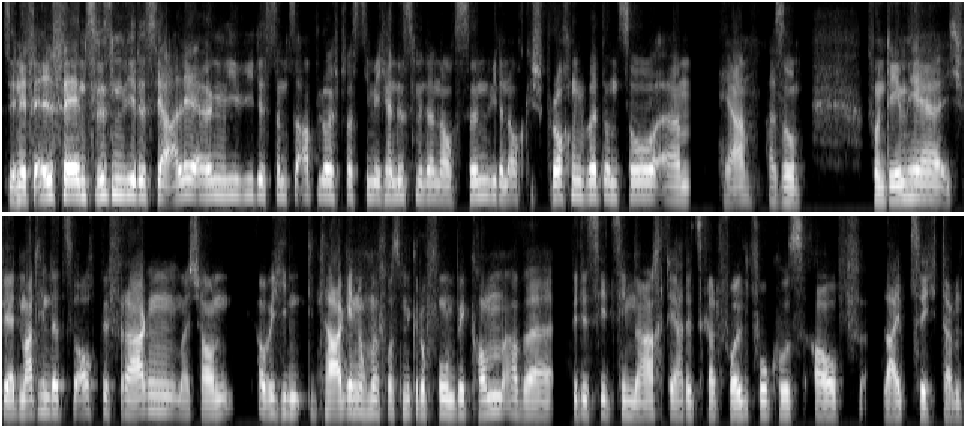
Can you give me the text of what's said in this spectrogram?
als NFL-Fans wissen wir das ja alle irgendwie, wie das dann so abläuft, was die Mechanismen dann auch sind, wie dann auch gesprochen wird und so. Ähm, ja, also von dem her, ich werde Martin dazu auch befragen, mal schauen, ob ich ihn die Tage nochmal vors Mikrofon bekomme, aber bitte seht es ihm nach. Der hat jetzt gerade vollen Fokus auf Leipzig dann.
